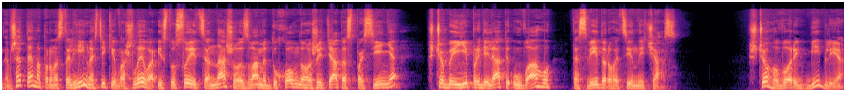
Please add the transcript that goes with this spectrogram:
Невже тема про ностальгію настільки важлива і стосується нашого з вами духовного життя та спасіння, щоб її приділяти увагу та свій дорогоцінний час? Що говорить Біблія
